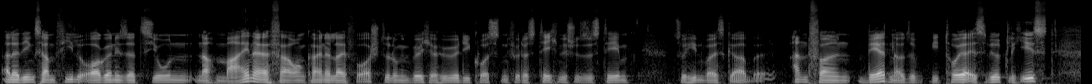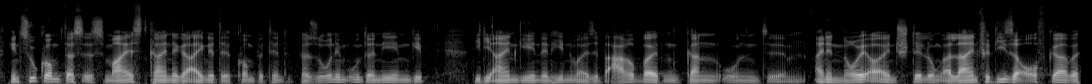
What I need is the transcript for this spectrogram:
Allerdings haben viele Organisationen nach meiner Erfahrung keinerlei Vorstellung, in welcher Höhe die Kosten für das technische System zur Hinweisgabe anfallen werden, also wie teuer es wirklich ist. Hinzu kommt, dass es meist keine geeignete, kompetente Person im Unternehmen gibt, die die eingehenden Hinweise bearbeiten kann und ähm, eine Neueinstellung allein für diese Aufgabe,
